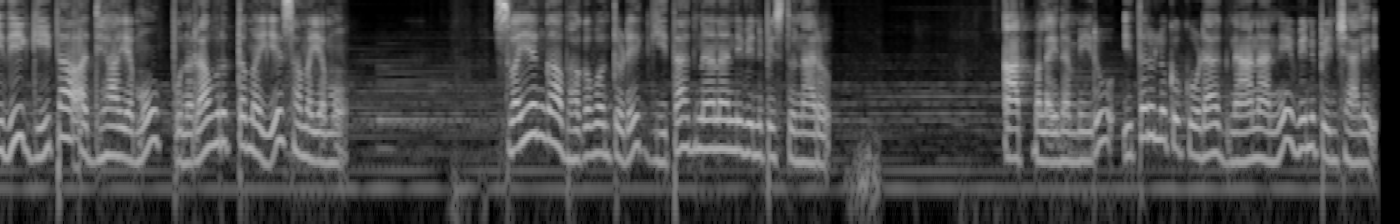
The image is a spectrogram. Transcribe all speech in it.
ఇది గీతా అధ్యాయము పునరావృత్తమయ్యే సమయము. స్వయంగా భగవంతుడే గీతా జ్ఞానాన్ని వినిపిస్తున్నారు. ఆత్మలైన మీరు ఇతరులకు కూడా జ్ఞానాన్ని వినిపించాలి.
